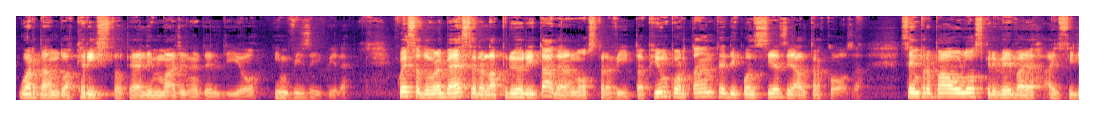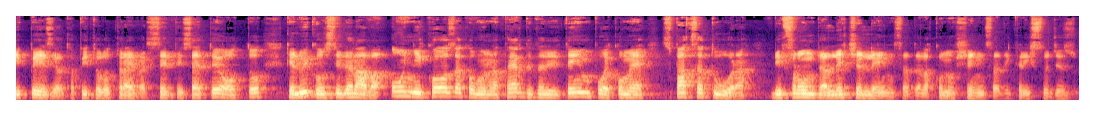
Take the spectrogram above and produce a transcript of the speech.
guardando a Cristo che è l'immagine del Dio invisibile. Questa dovrebbe essere la priorità della nostra vita, più importante di qualsiasi altra cosa. Sempre Paolo scriveva ai Filippesi al capitolo 3, versetti 7 e 8, che lui considerava ogni cosa come una perdita di tempo e come spazzatura di fronte all'eccellenza della conoscenza di Cristo Gesù.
